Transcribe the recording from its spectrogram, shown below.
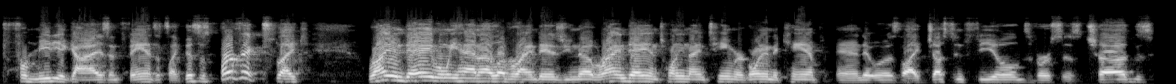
for media guys and fans, it's like this is perfect. Like Ryan Day, when we had, I love Ryan Day, as you know. Ryan Day in 2019, we were going into camp, and it was like Justin Fields versus Chugs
